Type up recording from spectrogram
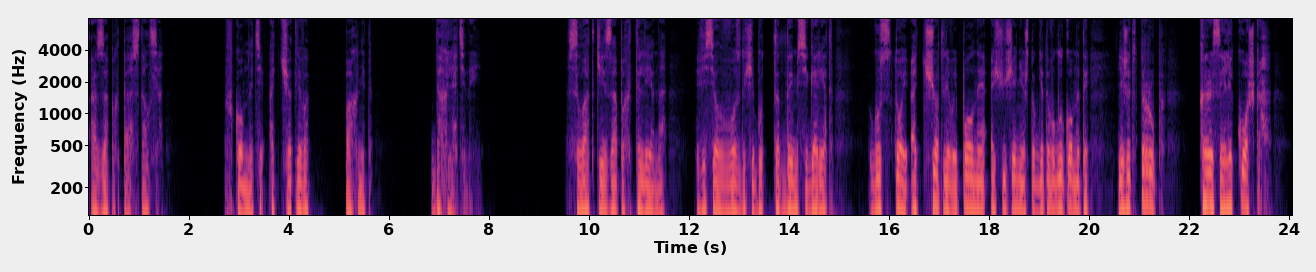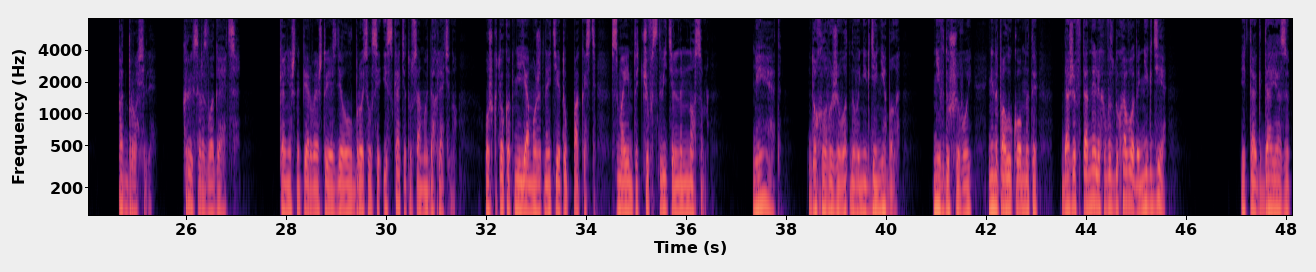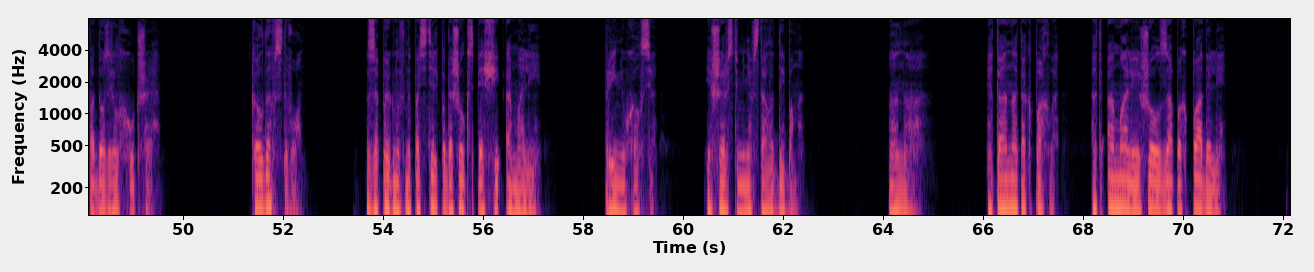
а запах-то остался. В комнате отчетливо пахнет дохлятиной. Сладкий запах тлена висел в воздухе, будто дым сигарет. Густой, отчетливый, полное ощущение, что где-то в углу комнаты лежит труп, крыса или кошка. Подбросили. Крыса разлагается. Конечно, первое, что я сделал, бросился искать эту самую дохлятину. Уж кто, как не я, может найти эту пакость с моим-то чувствительным носом. Нет, дохлого животного нигде не было. Ни в душевой, ни на полу комнаты, даже в тоннелях воздуховода, нигде. И тогда я заподозрил худшее. Колдовство. Запрыгнув на постель, подошел к спящей Амалии. Принюхался, и шерсть у меня встала дыбом. Она... Это она так пахла. От Амалии шел запах падали.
